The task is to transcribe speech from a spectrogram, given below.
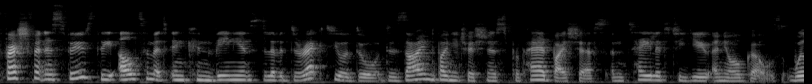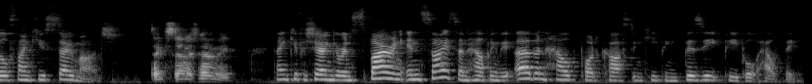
Fresh Fitness Foods, the ultimate inconvenience delivered direct to your door, designed by nutritionists, prepared by chefs, and tailored to you and your goals. Will, thank you so much. Thanks so much for having me. Thank you for sharing your inspiring insights and helping the Urban Health podcast in keeping busy people healthy.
